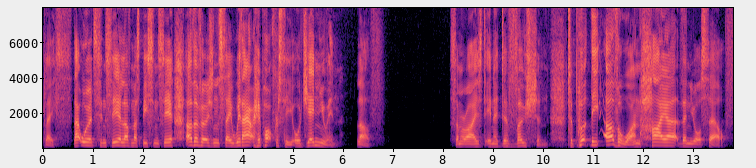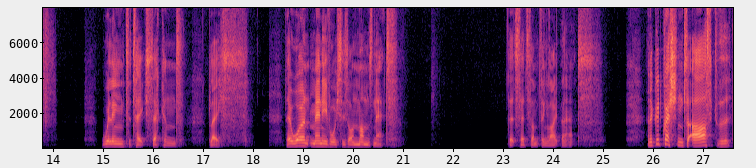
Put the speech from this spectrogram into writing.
place. That word sincere, love must be sincere. Other versions say without hypocrisy or genuine love summarized in a devotion to put the other one higher than yourself, willing to take second place. There weren't many voices on Mumsnet that said something like that. And a good question to ask that,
